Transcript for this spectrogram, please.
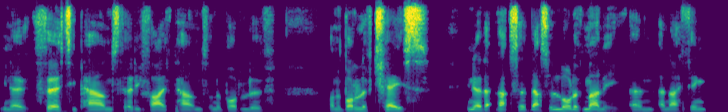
you know, thirty pounds, thirty five pounds on a bottle of on a bottle of Chase, you know, that, that's a that's a lot of money. And and I think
